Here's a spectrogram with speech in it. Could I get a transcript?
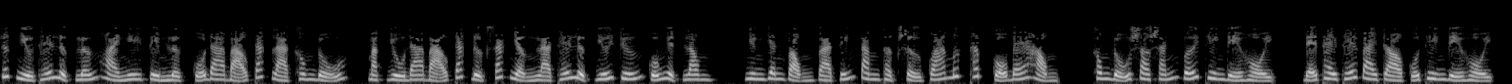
rất nhiều thế lực lớn hoài nghi tiềm lực của đa bảo các là không đủ, mặc dù đa bảo các được xác nhận là thế lực dưới trướng của nghịch long, nhưng danh vọng và tiếng tâm thật sự quá mức thấp cổ bé họng, không đủ so sánh với thiên địa hội, để thay thế vai trò của thiên địa hội.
